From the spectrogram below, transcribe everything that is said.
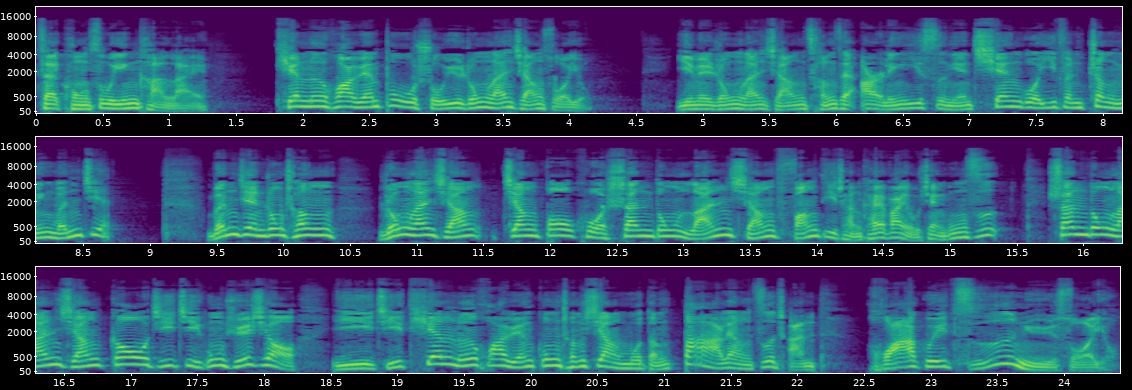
在孔素英看来，天伦花园不属于荣兰祥所有，因为荣兰祥曾在二零一四年签过一份证明文件，文件中称。荣兰祥将包括山东蓝翔房地产开发有限公司、山东蓝翔高级技工学校以及天伦花园工程项目等大量资产划归子女所有。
